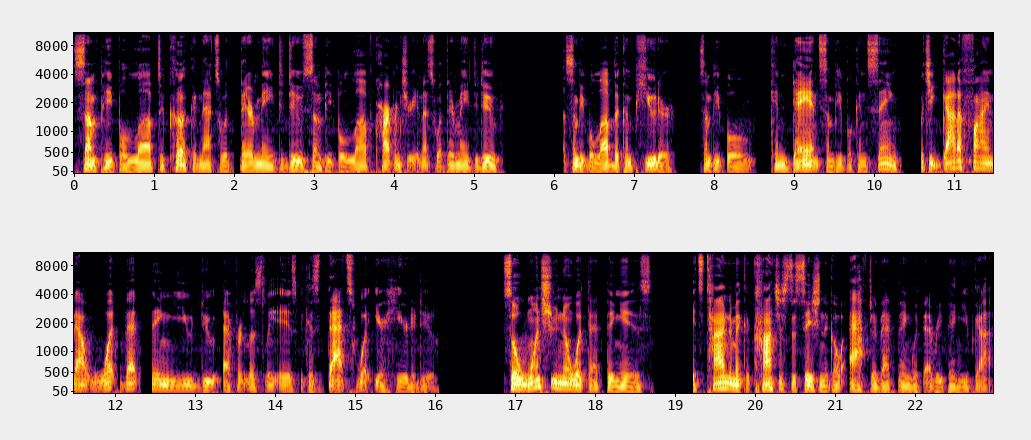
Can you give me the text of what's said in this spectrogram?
Some people love to cook, and that's what they're made to do. Some people love carpentry, and that's what they're made to do. Some people love the computer. Some people can dance. Some people can sing. But you got to find out what that thing you do effortlessly is because that's what you're here to do. So, once you know what that thing is, it's time to make a conscious decision to go after that thing with everything you've got.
